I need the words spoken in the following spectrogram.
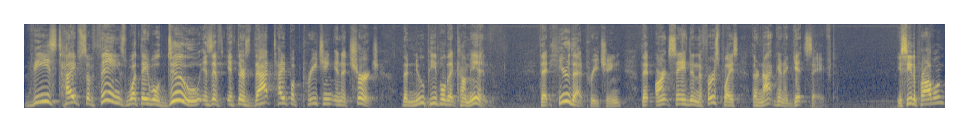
these types of things, what they will do is if, if there's that type of preaching in a church, the new people that come in, that hear that preaching, that aren't saved in the first place, they're not going to get saved. You see the problem?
